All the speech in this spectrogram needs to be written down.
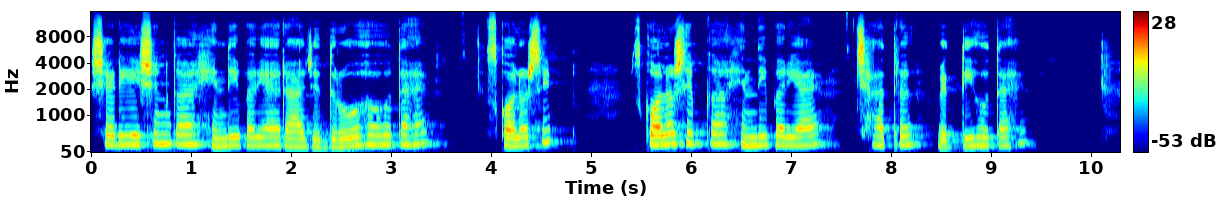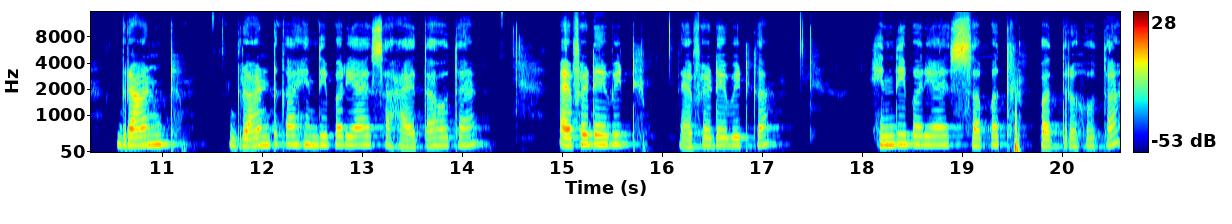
शेडिएशन का हिंदी पर्याय राजद्रोह होता है। स्कॉलरशिप। स्कॉलरशिप का हिंदी पर्याय छात्रवृत्ति होता है। ग्रांट। ग्रांट का हिंदी पर्याय सहायता होता है। एफिडेविट। एफिडेविट का हिंदी पर्याय शपथ पत्र होता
